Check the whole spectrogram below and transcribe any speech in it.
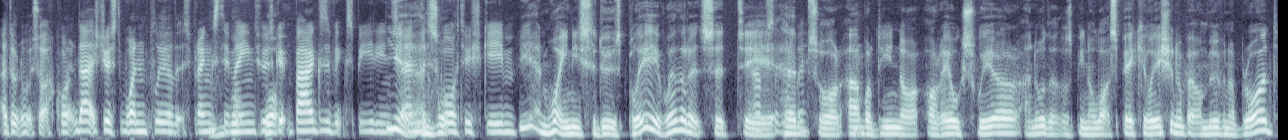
I don't know what sort of that's just one player that springs to what, mind who's what, got bags of experience yeah, in the Scottish what, game. Yeah, and what he needs to do is play, whether it's at uh, Hibs or Aberdeen or, or elsewhere. I know that there's been a lot of speculation about him moving abroad,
